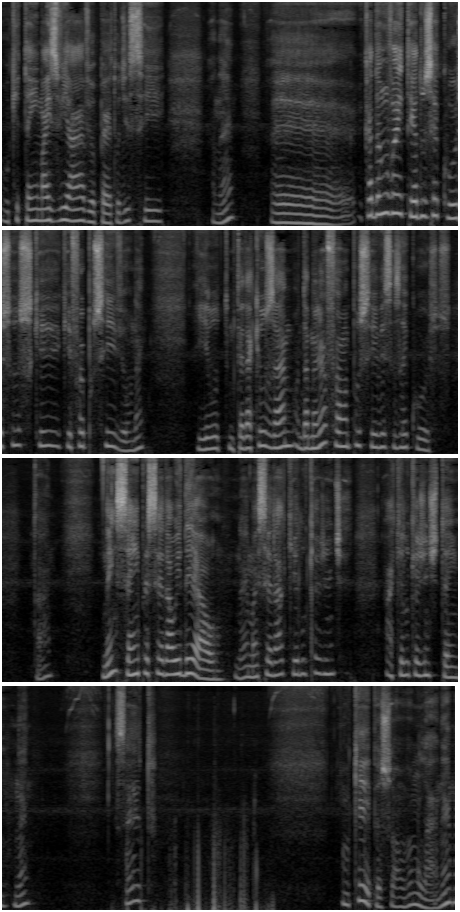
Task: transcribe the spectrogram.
o que tem mais viável perto de si, né? É, cada um vai ter dos recursos que, que for possível, né? E terá que usar da melhor forma possível esses recursos, tá? Nem sempre será o ideal, né? Mas será aquilo que a gente, aquilo que a gente tem, né? Certo? Ok, pessoal, vamos lá, né?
